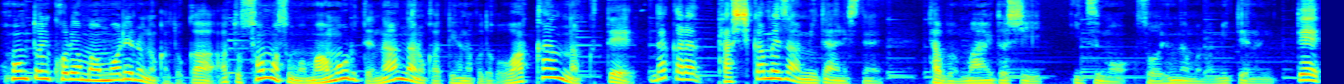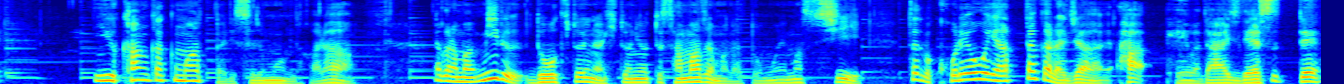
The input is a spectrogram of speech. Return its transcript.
本当にこれを守れるのかとか、あとそもそも守るって何なのかっていうふうなことがわかんなくて、だから確かめ算みたいにして、多分毎年いつもそういうふうなものを見てるっていう感覚もあったりするもんだから、だからまあ見る動機というのは人によって様々だと思いますし、例えばこれをやったからじゃあ、は、平和大事ですって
